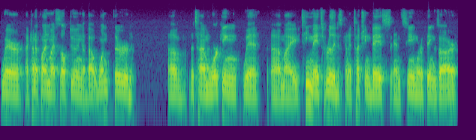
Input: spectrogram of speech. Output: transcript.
where I kind of find myself doing about one third of the time working with uh, my teammates, really just kind of touching base and seeing where things are.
